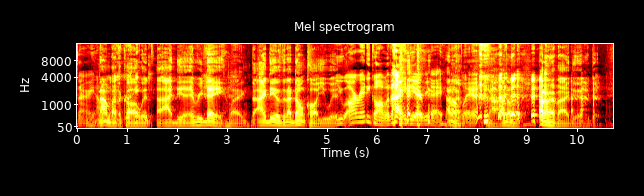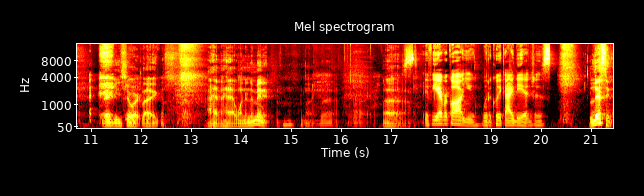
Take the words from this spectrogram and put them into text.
Sorry. Now I'm about to call with an idea every day, like the ideas that I don't call you with. You already call with an idea every day. I don't have. playing. Nah, I don't. I don't have an idea every day. They be short. Like I haven't had one in a minute. Like, uh, uh, If he ever call you with a quick idea, just listen,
